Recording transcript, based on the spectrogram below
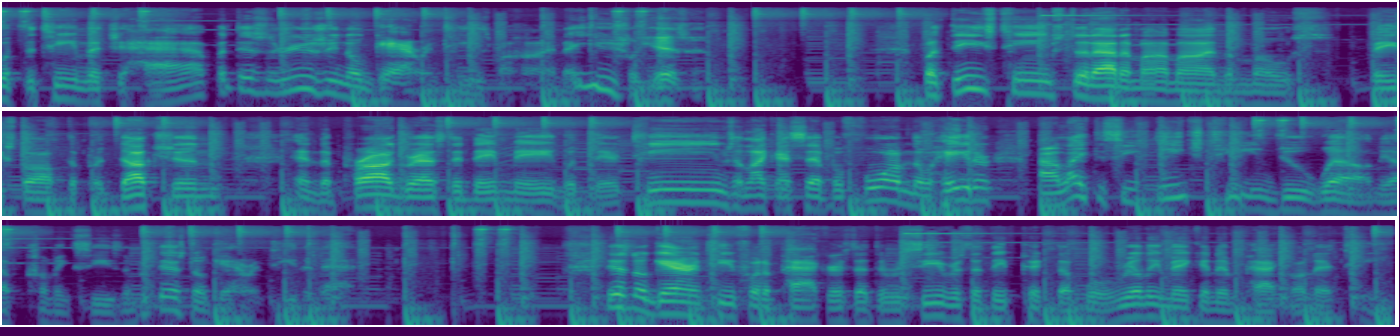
with the team that you have, but there's usually no guarantees behind. There usually isn't. But these teams stood out in my mind the most based off the production and the progress that they made with their teams. And like I said before, I'm no hater. I like to see each team do well in the upcoming season, but there's no guarantee to that. There's no guarantee for the Packers that the receivers that they picked up will really make an impact on that team.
